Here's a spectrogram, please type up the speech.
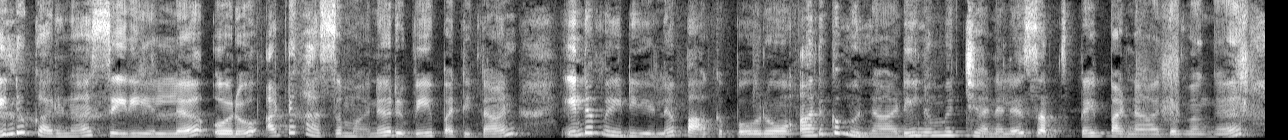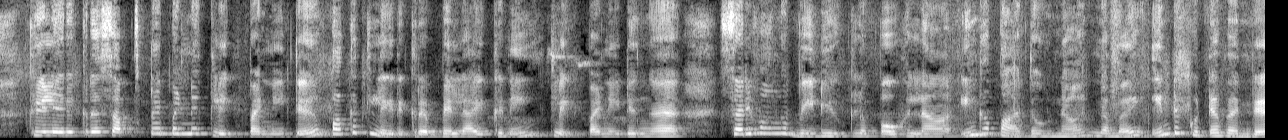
இந்து கருணா சீரியலில் ஒரு அட்டகாசமான ரிவ்யூ பற்றி தான் இந்த வீடியோவில் பார்க்க போகிறோம் அதுக்கு முன்னாடி நம்ம சேனலை சப்ஸ்கிரைப் பண்ணாதவங்க கீழே இருக்கிற சப்ஸ்கிரைப் பண்ண கிளிக் பண்ணிவிட்டு பக்கத்தில் இருக்கிற பெல் ஐக்கனையும் கிளிக் பண்ணிவிடுங்க சரி வாங்க வீடியோக்குள்ளே போகலாம். இங்கே பார்த்தோம்னா நம்ம இந்த குட்டை வந்து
